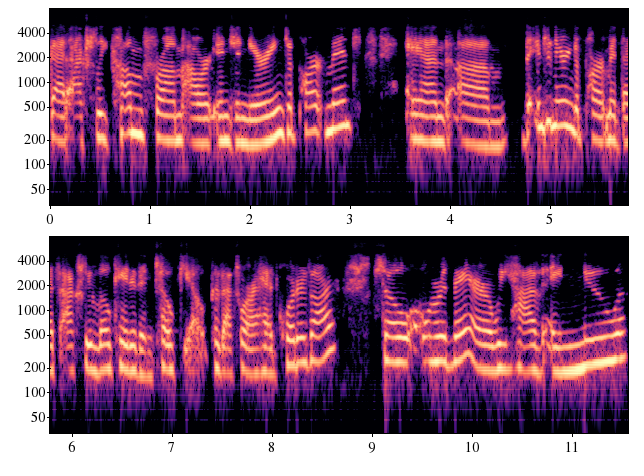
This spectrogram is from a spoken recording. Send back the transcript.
that actually come from our engineering department, and um, the engineering department that's actually located in Tokyo, because that's where our headquarters are. So over there, we have a new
